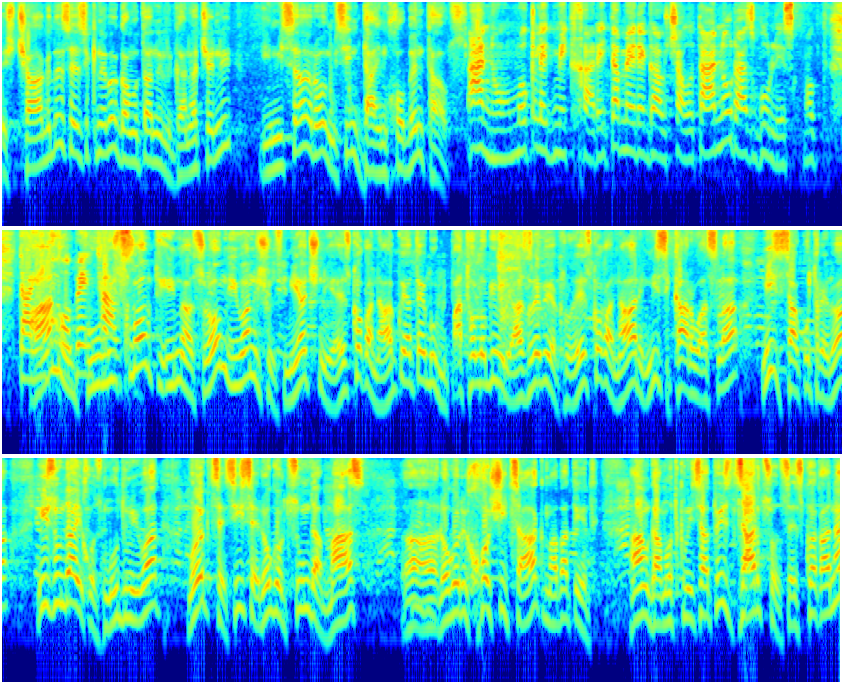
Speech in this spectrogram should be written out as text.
ეს ჩააგდეს ეს იქნება გამოტანილი განაჩენი იმისა რომ ისინი დაიმხობენ თავს. ანუ მოკლედ მითხარით და მე რე გავშალოთ ანუ რას გულისხმობთ დაიმხობენ თავს. ანუ გულისხმობთ იმას რომ ივანიშვილს მიაჩნია ეს ქვეყანა აკვიატებული პათოლოგიური აზრები აქვს რომ ეს ქვეყანა არის მისი კარვასლა, მისი საკუთრება, ის უნდა იყოს მუდმივად, მოექცეს ისე როგორც უნდა მას როგორი ხოშიც აქვს მაპატიეთ. ამ გამოთქმისათვის ძარცოს ეს ქვეყანა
